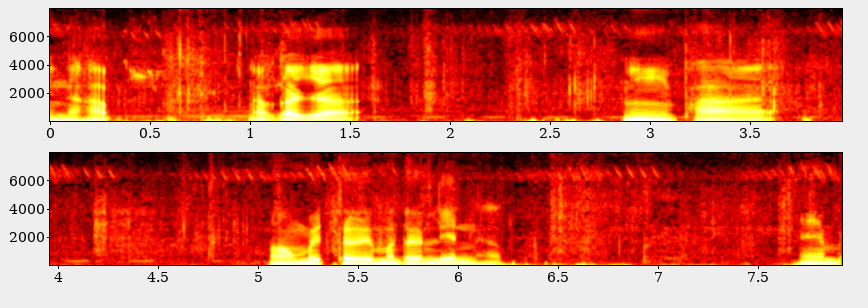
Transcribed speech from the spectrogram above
ี่นะครับ เราก็จะนี่พาน้องใบเตยมาเดินเล่นครับ แม่ใบ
